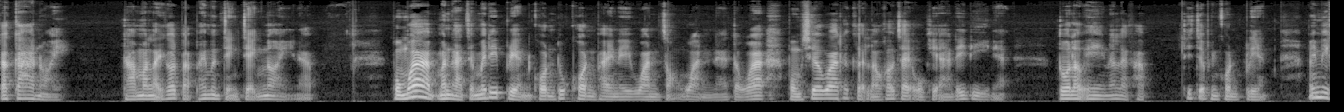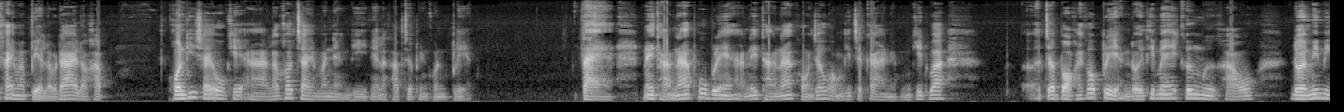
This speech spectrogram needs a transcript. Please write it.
กล้าหน่อยทำอะไรก็แบบให้มันเจ๋งๆหน่อยนะครับผมว่ามันอาจจะไม่ได้เปลี่ยนคนทุกคนภายในวัน 2 วันนะ แต่ว่าผมเชื่อว่าถ้าเกิดเราเข้าใจ OKR ได้ดีเนี่ย ตัวเราเองนั่นแหละครับ ที่จะเป็นคนเปลี่ยน ไม่มีใครมาเปลี่ยนเราได้หรอกครับ คนที่ใช้ OKR แล้วเข้าใจมันอย่างดีเนี่ยแหละครับจะเป็นคนเปลี่ยน แต่ในฐานะผู้บริหารในฐานะของเจ้าของกิจการเนี่ยผมคิดว่า จะบอกให้เขาเปลี่ยนโดยที่ไม่ให้เครื่องมือเขา โดยไม่มี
